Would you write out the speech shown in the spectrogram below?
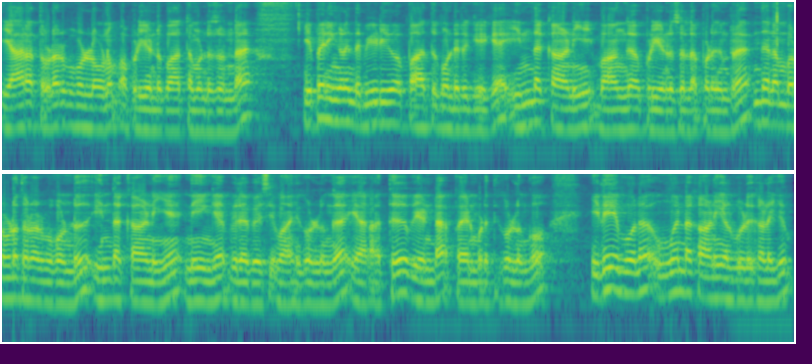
யாரை தொடர்பு கொள்ளணும் அப்படின்னு பார்த்தோம்னு சொன்னால் இப்போ நீங்கள் இந்த வீடியோவை பார்த்து கொண்டிருக்கீங்க இந்த காணியை வாங்க அப்படின்னு சொல்லப்படுகின்ற இந்த நம்பரோட தொடர்பு கொண்டு இந்த காணியை நீங்கள் விலைபேசி வாங்கி வாங்கிக்கொள்ளுங்க யாராவது வேண்டா பயன்படுத்தி கொள்ளுங்க. இதே போல் உங்கண்ட காணிகள் வீடுகளையும்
